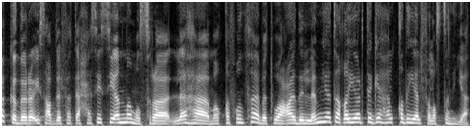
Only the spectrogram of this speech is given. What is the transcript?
أكد الرئيس عبد الفتاح السيسي أن مصر لها موقف ثابت وعادل لم يتغير تجاه القضية الفلسطينية.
